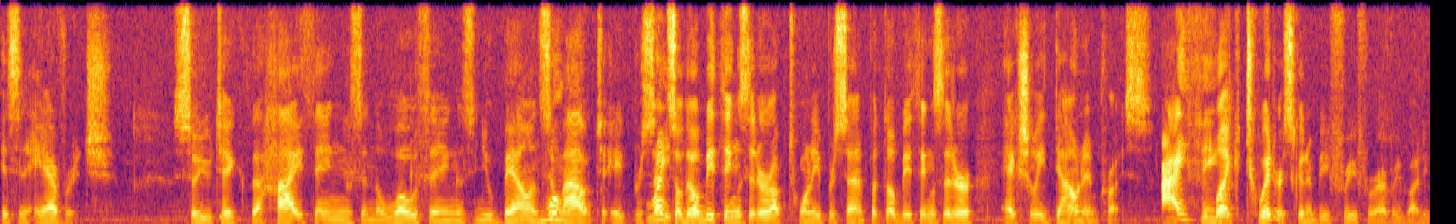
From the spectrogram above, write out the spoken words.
It's an average. So you take the high things and the low things and you balance them Well, out to 8%. right. So there'll be things that are up 20%, but there'll be things that are actually down in price. I think Like Twitter's going to be free for everybody,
